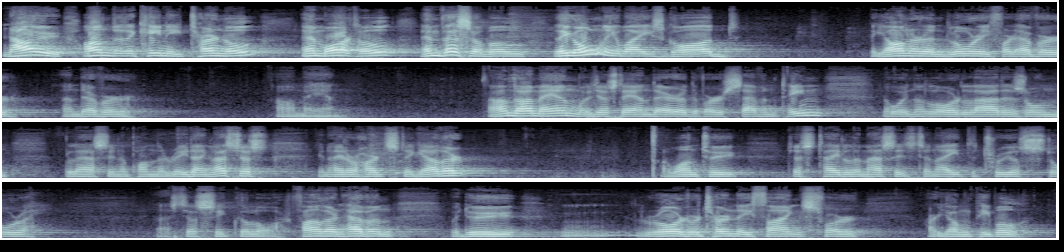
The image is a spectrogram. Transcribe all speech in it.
Now unto the King eternal, immortal, invisible, the only wise God, be honour and glory forever and ever. Amen. And amen. We'll just end there at the verse 17, knowing the Lord will add his own blessing upon the reading. Let's just unite our hearts together. I want to just title the message tonight, The Truest Story. Let's just seek the Lord. Father in heaven, we do, Lord, return thee thanks for our young people.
